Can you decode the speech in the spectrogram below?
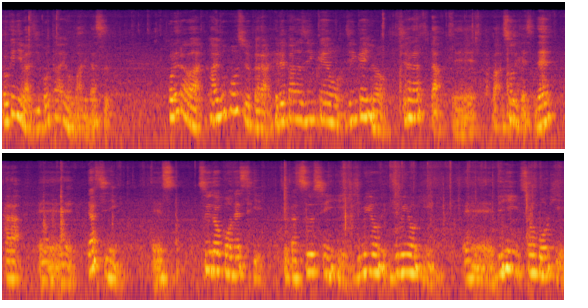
時には自己対応もあります。これらは介護報酬からヘレパーの人件を人件費を支払った、えーまあ、ソリですね。から、えー、家賃、えー、水道光熱費それから通信費事務用事務用品えー、備品消防費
